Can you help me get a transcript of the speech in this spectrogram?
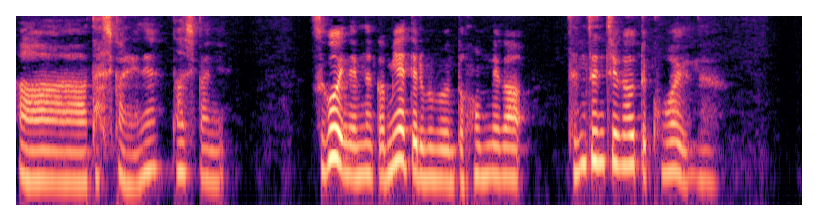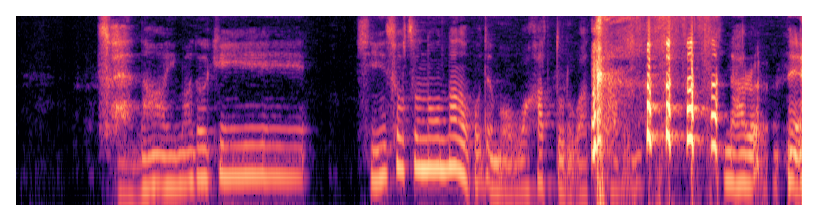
ああ、確かにね。確かに。すごいね。なんか見えてる部分と本音が全然違うって怖いよね。そうやな、今時、新卒の女の子でも分かっとるわって多分 なるね。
